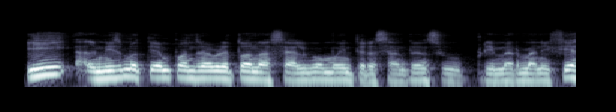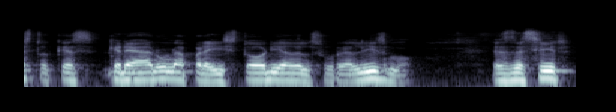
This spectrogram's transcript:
Y al mismo tiempo André Breton hace algo muy interesante en su primer manifiesto, que es crear una prehistoria del surrealismo. Es decir,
